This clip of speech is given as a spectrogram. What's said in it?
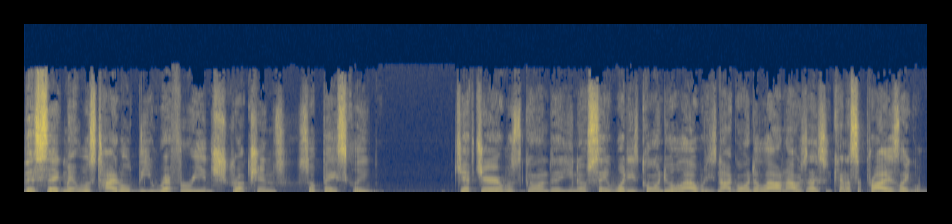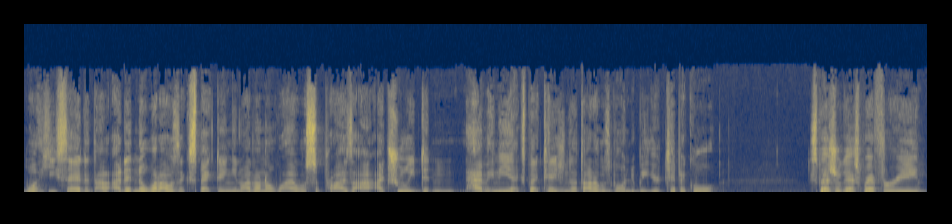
this segment was titled "The Referee Instructions." So basically, Jeff Jarrett was going to, you know, say what he's going to allow, what he's not going to allow, and I was actually kind of surprised, like what he said. I, I didn't know what I was expecting. You know, I don't know why I was surprised. I, I, truly didn't have any expectations. I thought it was going to be your typical special guest referee,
